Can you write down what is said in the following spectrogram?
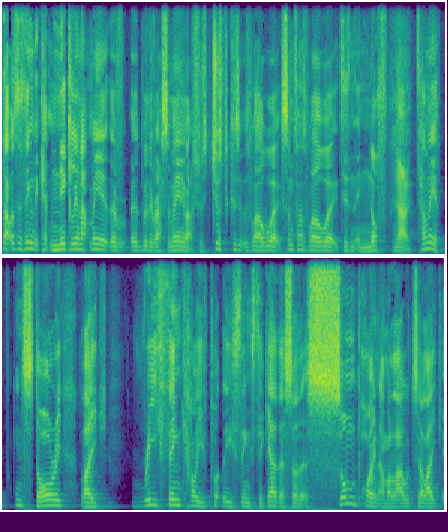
that was the thing that kept niggling at me at the, with the WrestleMania match was just because it was well worked. Sometimes well worked isn't enough. No. tell me a fucking story. Like rethink how you've put these things together so that at some point I'm allowed to like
